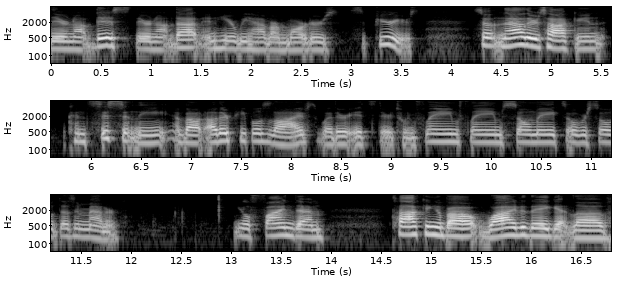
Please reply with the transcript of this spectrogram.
They're not this. They're not that. And here we have our martyrs, superiors. So now they're talking consistently about other people's lives, whether it's their twin flame, flame, soulmates, oversoul, doesn't matter you'll find them talking about why do they get love?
